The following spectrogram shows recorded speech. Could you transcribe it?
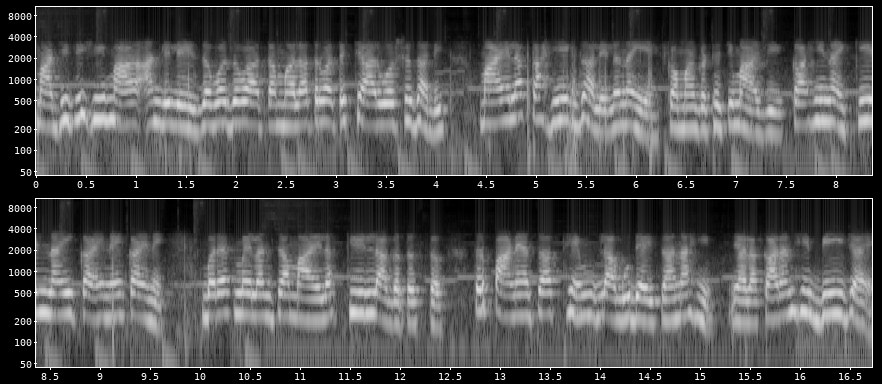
माझी जी ही माळ आणलेली आहे जवळजवळ आता मला तर वाटते चार वर्ष झाली. माळेला काही एक झालेलं नाही आहे कमळगठ्याची माळजी. काही नाही. कीड नाही काय नाही काय नाही. बऱ्याच महिलांच्या माळेला कीड लागत असतं. तर पाण्याचा थेंब लागू द्यायचा नाही याला. कारण हे बीज आहे.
